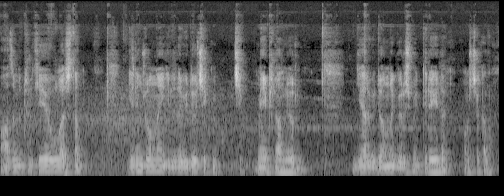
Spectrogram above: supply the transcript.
Malzeme Türkiye'ye ulaştı. Gelince onunla ilgili de video çek çekmeyi planlıyorum. Diğer videomda görüşmek dileğiyle. Hoşçakalın.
